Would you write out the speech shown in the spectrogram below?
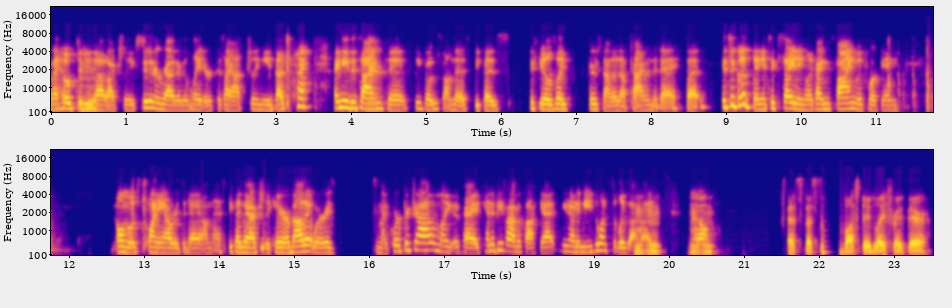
and i hope to mm-hmm. do that actually sooner rather than later because i actually need that time i need the time to be focused on this because it feels like there's not enough time in the day. But it's a good thing. It's exciting. Like I'm fine with working almost 20 hours a day on this because I actually care about it. Whereas in my corporate job, I'm like, okay, can it be five o'clock yet? You know what I mean? Who wants to live that mm-hmm. way? You know? mm-hmm. That's that's the boss babe life right there.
